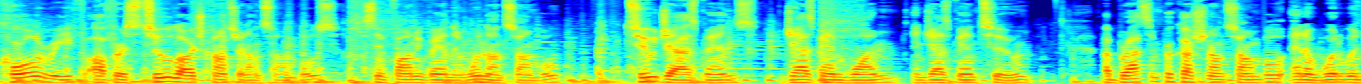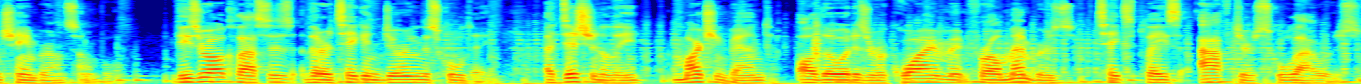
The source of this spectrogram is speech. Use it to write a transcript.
Coral Reef offers two large concert ensembles, Symphonic Band and Wind Ensemble, two jazz bands, Jazz Band 1 and Jazz Band 2, a brass and percussion ensemble, and a woodwind chamber ensemble. These are all classes that are taken during the school day. Additionally, marching band, although it is a requirement for all members, takes place after school hours.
